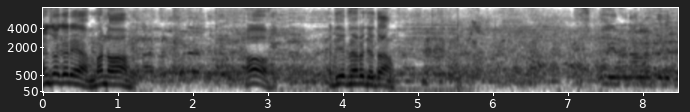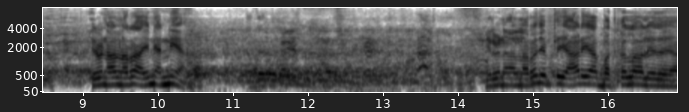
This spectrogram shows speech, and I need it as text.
ఏం సౌకర్య బండవా? ఎట్లా చెప్పినారో చేతా ఇరవై నాలుగున్నర అవన్నీ అన్నీ? ఇరవై నాలుగున్నర చెప్తే యాడయా బతకల్లా లేదయా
